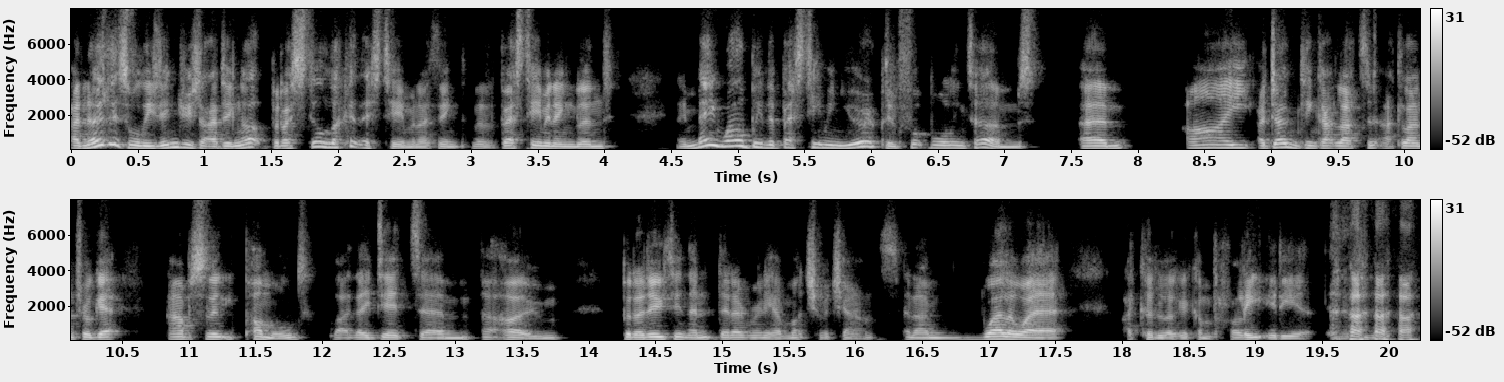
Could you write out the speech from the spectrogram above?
I know there's all these injuries adding up, but I still look at this team and I think they're the best team in England. They may well be the best team in Europe in footballing terms. Um, I I don't think Atalanta, Atalanta will get absolutely pummeled like they did um, at home, but I do think they, they don't really have much of a chance. And I'm well aware I could look a complete idiot.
